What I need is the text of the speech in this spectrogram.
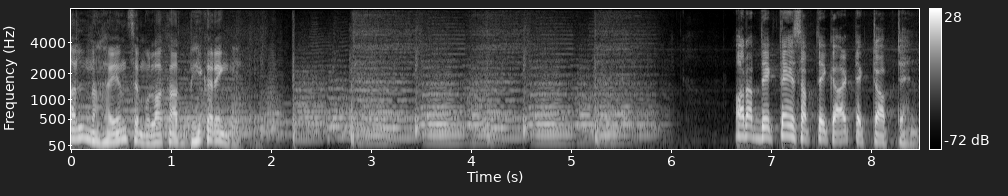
अल नहायन से मुलाकात भी करेंगे। और अब देखते हैं इस हफ़्ते का टेकटॉप टेन।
